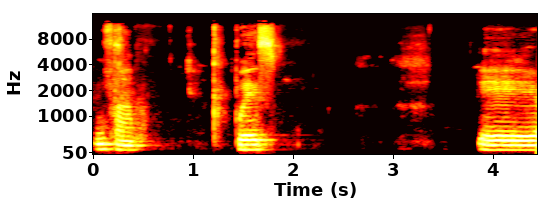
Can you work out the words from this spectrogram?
Ufa, pues eh,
